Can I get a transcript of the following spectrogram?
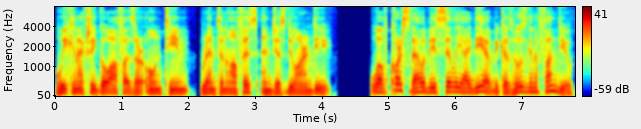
we can actually go off as our own team, rent an office, and just do R and D. Well, of course, that would be a silly idea because who's going to fund you?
